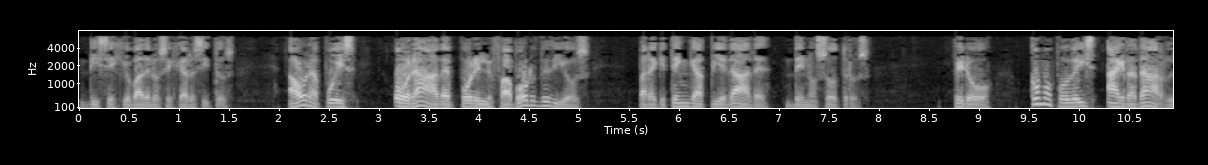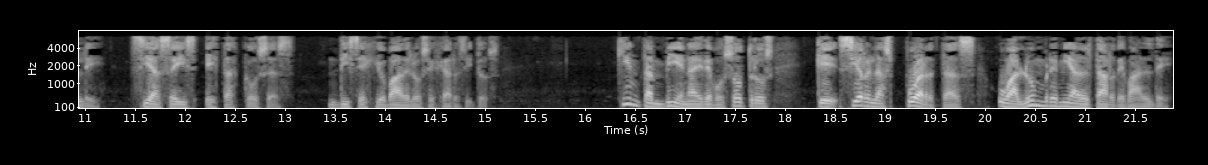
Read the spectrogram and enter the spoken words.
Dice Jehová de los ejércitos. Ahora, pues, orad por el favor de Dios, para que tenga piedad de nosotros. Pero, ¿cómo podéis agradarle si hacéis estas cosas, dice Jehová de los ejércitos. ¿Quién también hay de vosotros que cierre las puertas o alumbre mi altar de balde?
